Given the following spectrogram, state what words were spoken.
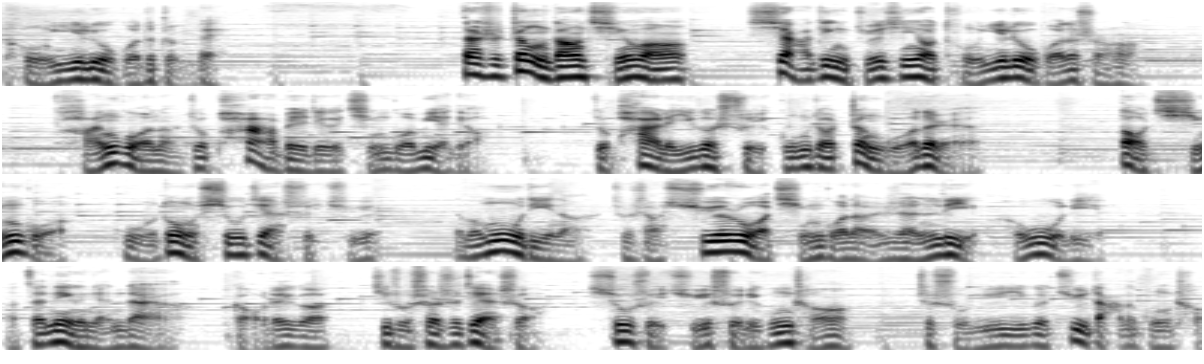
统一六国的准备。但是，正当秦王下定决心要统一六国的时候，韩国呢就怕被这个秦国灭掉，就派了一个水工叫郑国的人，到秦国鼓动修建水渠。那么目的呢，就是想削弱秦国的人力和物力。啊，在那个年代啊，搞这个基础设施建设、修水渠、水利工程，这属于一个巨大的工程，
